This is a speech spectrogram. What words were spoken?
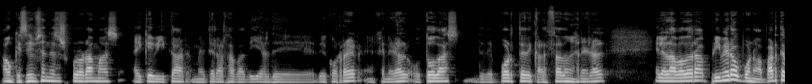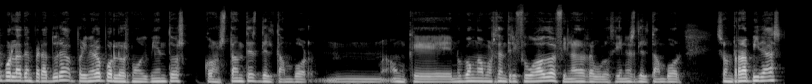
Aunque se usen esos programas, hay que evitar meter las zapatillas de, de correr en general, o todas, de deporte, de calzado en general, en la lavadora. Primero, bueno, aparte por la temperatura, primero por los movimientos constantes del tambor. Mm, aunque no pongamos centrifugado, al final las revoluciones del tambor son rápidas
